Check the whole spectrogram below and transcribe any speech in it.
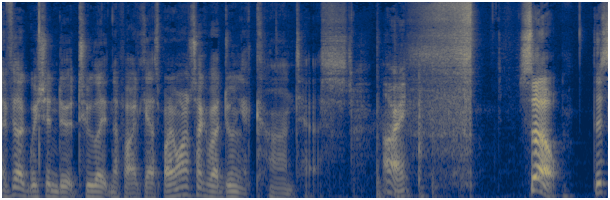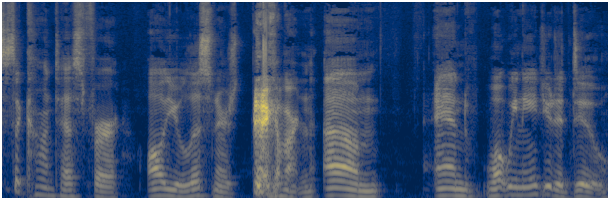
I feel like we shouldn't do it too late in the podcast, but I want to talk about doing a contest. All right. So this is a contest for all you listeners, Jacob Martin. Um, and what we need you to do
